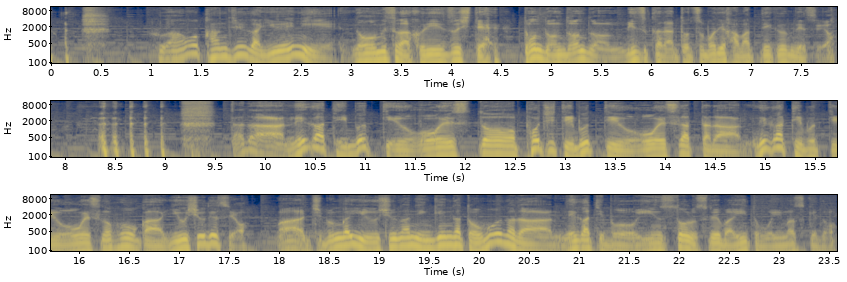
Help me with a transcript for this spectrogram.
不安を感じるがゆえに脳みそがフリーズしてどんどんどんどん自らドツボにはまっていくんですよ ただネガティブっていう OS とポジティブっていう OS だったらネガティブっていう OS の方が優秀ですよ。まあ自分が優秀な人間だと思うならネガティブをインストールすればいいと思いますけど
